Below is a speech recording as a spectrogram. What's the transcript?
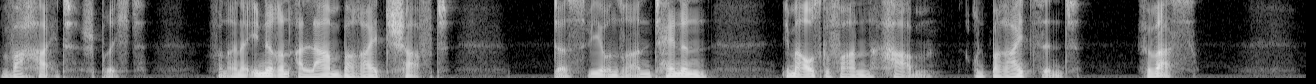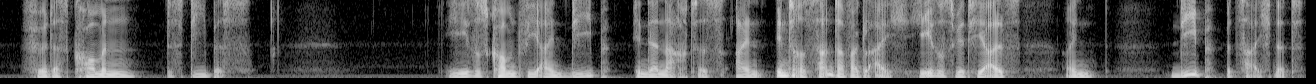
Wachheit spricht, von einer inneren Alarmbereitschaft, dass wir unsere Antennen immer ausgefahren haben und bereit sind. Für was? Für das Kommen des Diebes. Jesus kommt wie ein Dieb in der Nacht. Das ist ein interessanter Vergleich. Jesus wird hier als ein Dieb bezeichnet.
